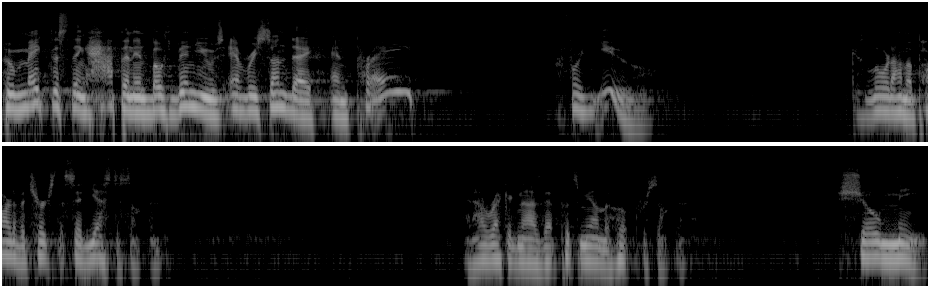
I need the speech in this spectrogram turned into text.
who make this thing happen in both venues every Sunday, and pray for you. Because, Lord, I'm a part of a church that said yes to something. And I recognize that puts me on the hook for something. Show me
